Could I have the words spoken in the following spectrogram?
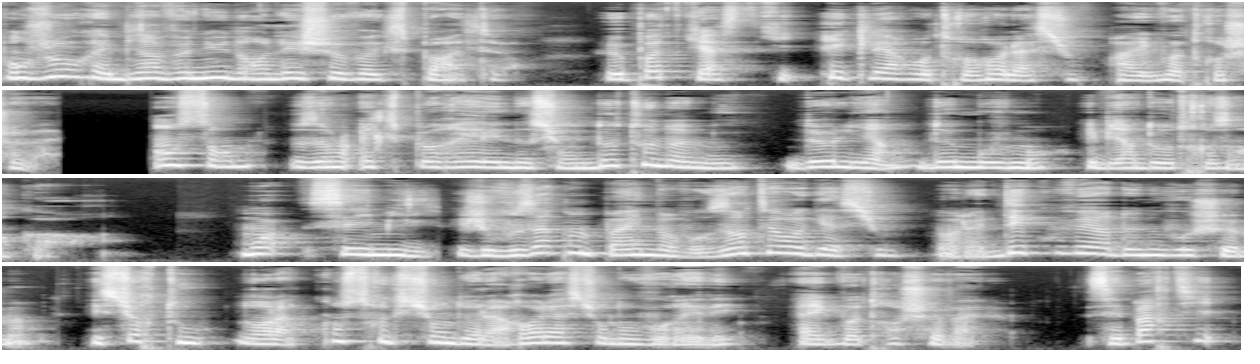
Bonjour et bienvenue dans Les Chevaux Explorateurs, le podcast qui éclaire votre relation avec votre cheval. Ensemble, nous allons explorer les notions d'autonomie, de lien, de mouvement et bien d'autres encore. Moi, c'est Émilie, et je vous accompagne dans vos interrogations, dans la découverte de nouveaux chemins, et surtout dans la construction de la relation dont vous rêvez avec votre cheval. C'est parti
